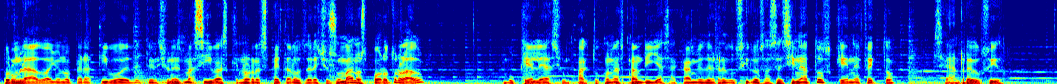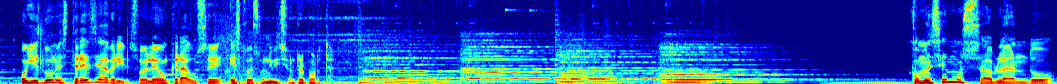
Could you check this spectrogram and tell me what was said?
Por un lado, hay un operativo de detenciones masivas que no respeta los derechos humanos. Por otro lado, Bukele hace un pacto con las pandillas a cambio de reducir los asesinatos que, en efecto, se han reducido. Hoy es lunes 3 de abril. Soy León Krause. Esto es Univisión Reporta. Comencemos hablando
